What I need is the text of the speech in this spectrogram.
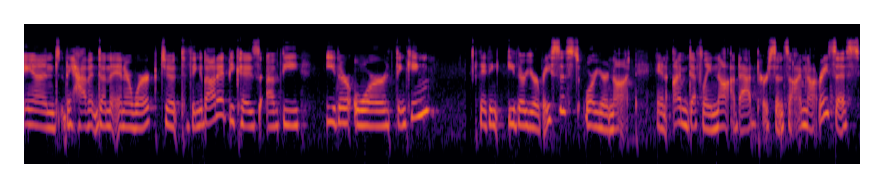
and they haven't done the inner work to, to think about it because of the either or thinking. They think either you're racist or you're not and I'm definitely not a bad person, so I'm not racist.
